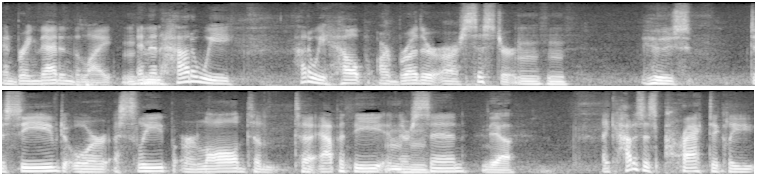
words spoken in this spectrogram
and bring that into light. Mm-hmm. And then how do we how do we help our brother or our sister mm-hmm. who's deceived or asleep or lulled to to apathy in their mm-hmm. sin? Yeah. Like how does this practically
